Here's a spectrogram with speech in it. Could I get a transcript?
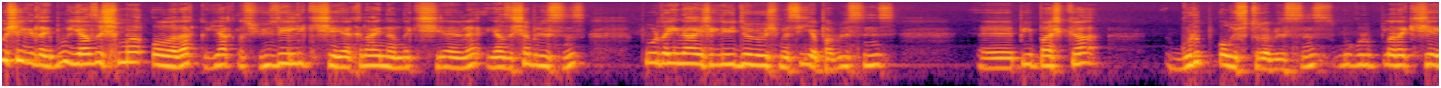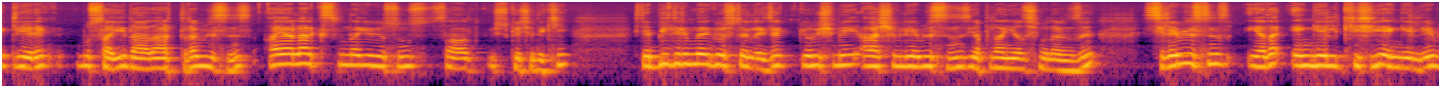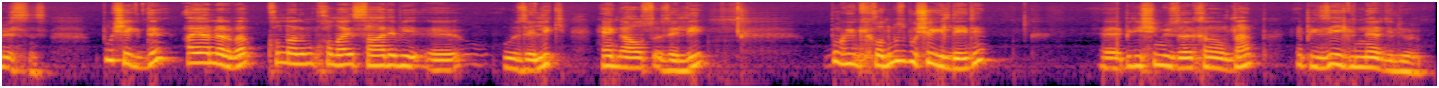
Bu şekilde bu yazışma olarak yaklaşık 150 kişiye yakın aynı anda kişilerle yazışabilirsiniz. Burada yine aynı şekilde video görüşmesi yapabilirsiniz. Ee, bir başka grup oluşturabilirsiniz. Bu gruplara kişi ekleyerek bu sayıyı daha da arttırabilirsiniz. Ayarlar kısmına giriyorsunuz sağ üst köşedeki. İşte bildirimler gösterilecek. Görüşmeyi arşivleyebilirsiniz. Yapılan yazışmalarınızı silebilirsiniz ya da engelli kişiyi engelleyebilirsiniz. Bu şekilde ayarları var. Kullanımı kolay, sade bir e, özellik. Hangouts özelliği. Bugünkü konumuz bu şekildeydi. E, Bilişim Yüzleri kanalından hepinize iyi günler diliyorum.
